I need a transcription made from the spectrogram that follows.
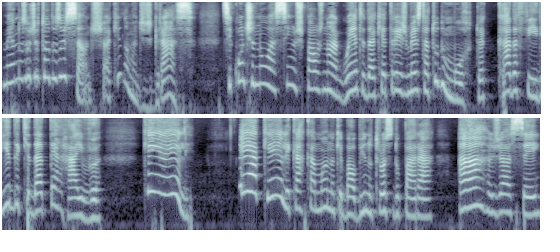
Menos o de todos os santos. Aquilo é uma desgraça. Se continua assim, os paus não aguentam e daqui a três meses está tudo morto. É cada ferida que dá até raiva. Quem é ele? É aquele carcamano que Balbino trouxe do Pará. Ah, já sei.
